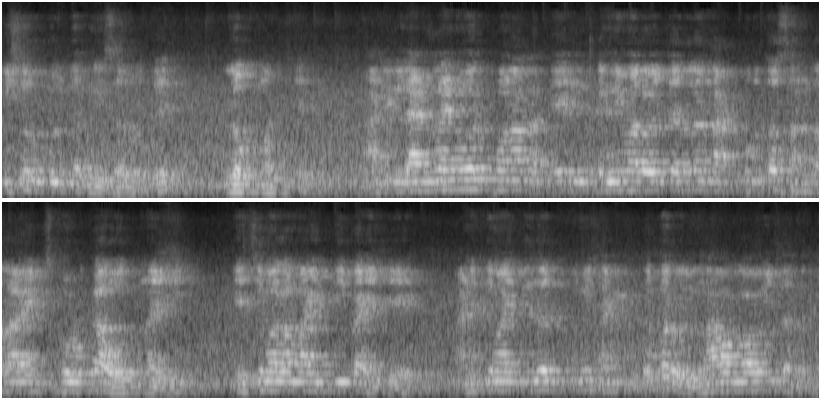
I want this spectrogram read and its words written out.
किशोर कुलकर्णी सर होते लोकमतचे. आणि लँडलाईनवर फोन आला. ते त्यांनी मला विचारलं नागपूरचा संत्रा एक्सपोर्ट का होत नाही? याची मला माहिती पाहिजे. आणि ती माहिती जर तुम्ही सांगितलं तर बरं होईल. नावागाव विचारलं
